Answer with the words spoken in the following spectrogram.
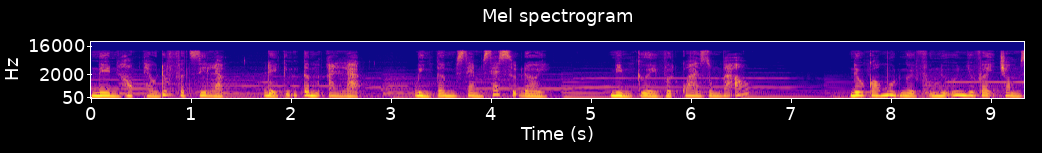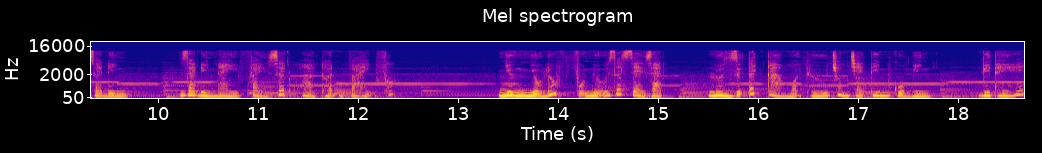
nên học theo Đức Phật Di Lặc để tĩnh tâm an lạc, bình tâm xem xét sự đời, mỉm cười vượt qua dung bão. Nếu có một người phụ nữ như vậy trong gia đình, gia đình này phải rất hòa thuận và hạnh phúc. Nhưng nhiều lúc phụ nữ rất rẻ rặt, luôn giữ tất cả mọi thứ trong trái tim của mình, vì thế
